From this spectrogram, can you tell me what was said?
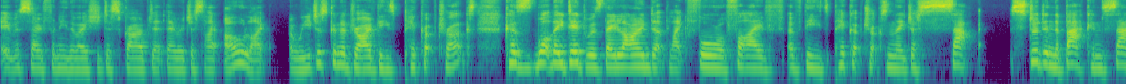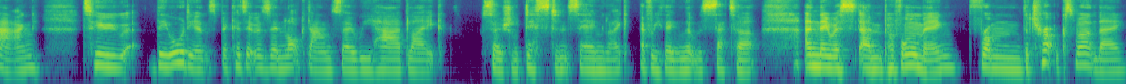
it was so funny the way she described it. They were just like, "Oh, like are we just going to drive these pickup trucks?" Cuz what they did was they lined up like four or five of these pickup trucks and they just sat stood in the back and sang to the audience because it was in lockdown so we had like social distancing like everything that was set up and they were um, performing from the trucks weren't they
